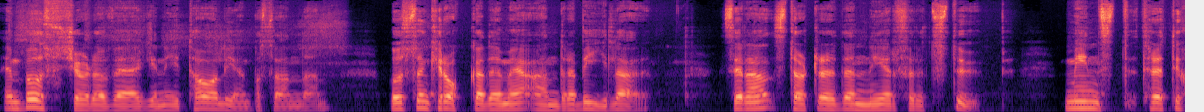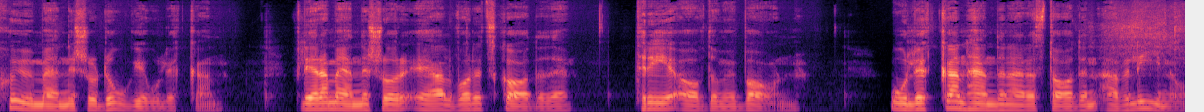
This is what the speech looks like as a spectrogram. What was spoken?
En buss körde av vägen i Italien på söndagen. Bussen krockade med andra bilar. Sedan störtade den ner för ett stup. Minst 37 människor dog i olyckan. Flera människor är allvarligt skadade Tre av dem är barn. Olyckan hände nära staden Avellino.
